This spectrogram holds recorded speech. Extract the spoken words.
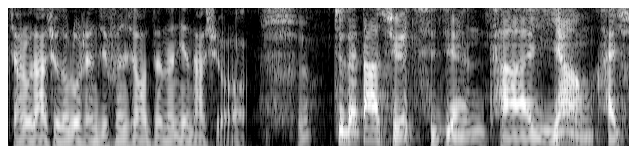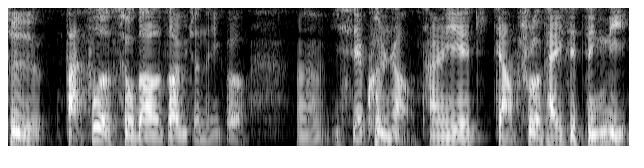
加州大学的洛杉矶分校在那念大学了。是，就在大学期间，他一样还是反复的受到了躁郁症的一个。嗯，一些困扰，他也讲述了他一些经历，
